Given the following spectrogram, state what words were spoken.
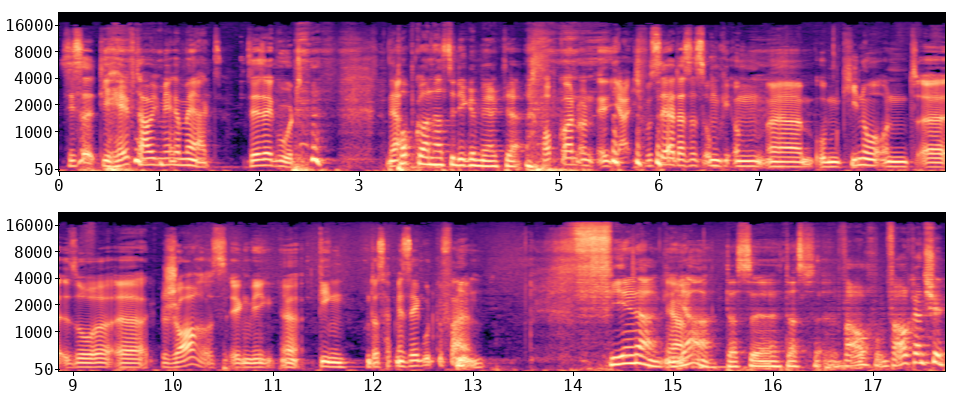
Siehst du, die Hälfte habe ich mir gemerkt. Sehr, sehr gut. Ja. Popcorn hast du dir gemerkt, ja. Popcorn und äh, ja, ich wusste ja, dass es um, um, äh, um Kino und äh, so äh, Genres irgendwie ging. Und das hat mir sehr gut gefallen. Vielen Dank. Ja, ja das, äh, das war, auch, war auch ganz schön.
